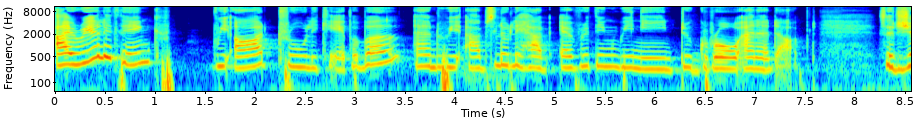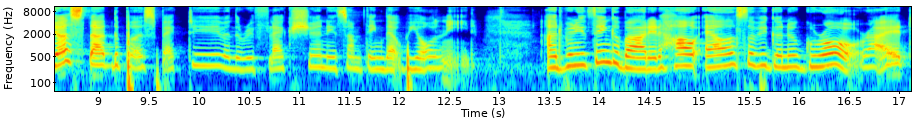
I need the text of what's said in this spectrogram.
i really think we are truly capable and we absolutely have everything we need to grow and adapt so just that the perspective and the reflection is something that we all need and when you think about it, how else are we going to grow, right?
